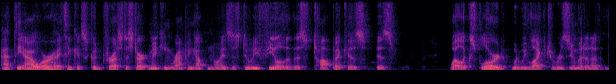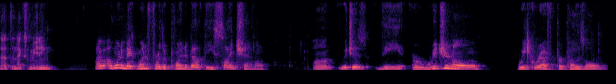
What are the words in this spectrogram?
at the hour, I think it's good for us to start making wrapping up noises. Do we feel that this topic is is well explored? Would we like to resume it at, a, at the next meeting? I, I want to make one further point about the side channel, um, which is the original weak ref proposal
